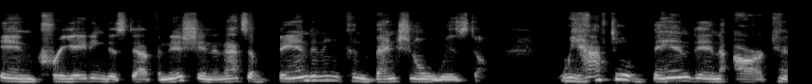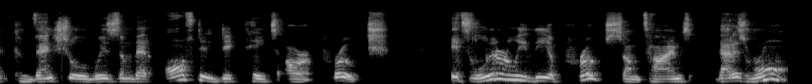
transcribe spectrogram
in creating this definition, and that's abandoning conventional wisdom. We have to abandon our conventional wisdom that often dictates our approach. It's literally the approach sometimes that is wrong.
